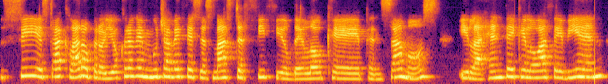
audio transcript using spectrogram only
Sí, está claro, pero yo creo que muchas veces es más difícil de lo que pensamos y la gente que lo hace bien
